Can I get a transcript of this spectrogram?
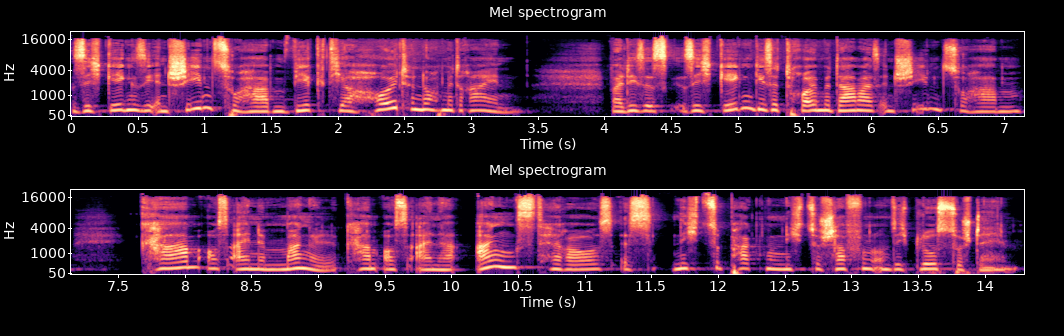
sich gegen sie entschieden zu haben, wirkt ja heute noch mit rein. Weil dieses, sich gegen diese Träume damals entschieden zu haben, kam aus einem Mangel, kam aus einer Angst heraus, es nicht zu packen, nicht zu schaffen und sich bloßzustellen.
